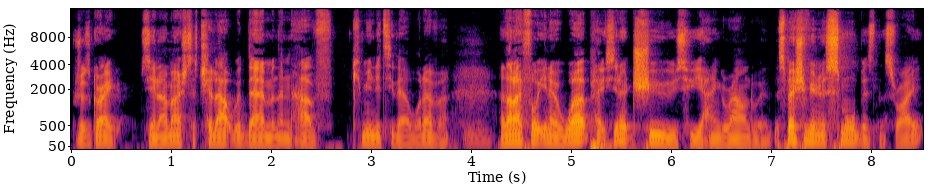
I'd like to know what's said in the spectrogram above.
which was great. So you know, I managed to chill out with them and then have community there, whatever. And then I thought, you know, workplace, you don't choose who you hang around with, especially if you're in a small business, right?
